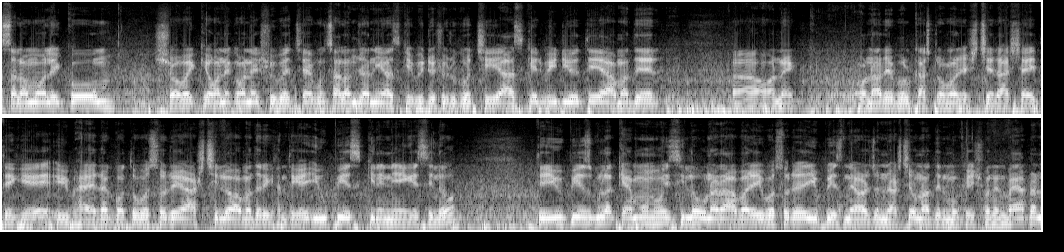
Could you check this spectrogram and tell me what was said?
আসসালামু আলাইকুম। সবাইকে অনেক অনেক শুভেচ্ছা এবং সালাম জানিয়ে আজকে ভিডিও শুরু করছি। আজকের ভিডিওতে আমাদের অনেক অনারেবল কাস্টমার এসছে রাজশাহী থেকে। এই ভাইয়েরা গত বছরে আসছিল আমাদের এখান থেকে ইউপিএস কিনে নিয়ে গেছিল। তো ইউপিএসগুলো কেমন হয়েছিল? ওনারা আবার এই বছরে ইউপিএস নেওয়ার জন্য আসছে। ওনাদের মুখেই শোনেন। ভাই আপনার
